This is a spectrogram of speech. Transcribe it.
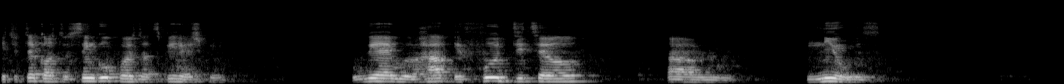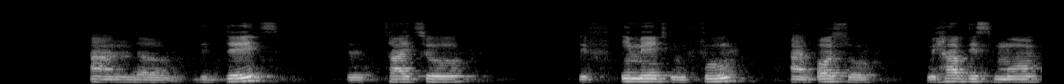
it will take us to singlepost.php where we'll have a full detail um, news and um, the date, the title, the image in full, and also we have this more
